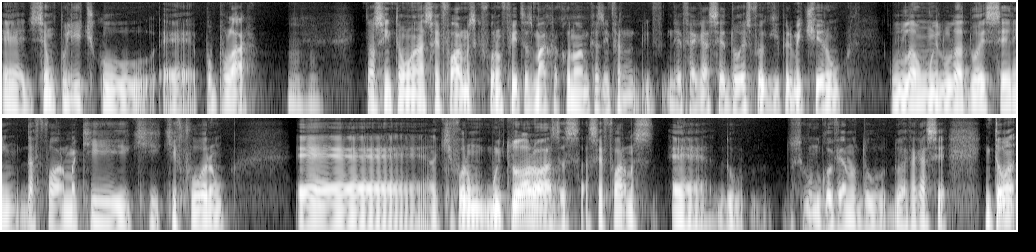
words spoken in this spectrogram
é, de ser um político é, popular. Então, assim, então as reformas que foram feitas macroeconômicas em de FHC2 foi o que permitiram Lula 1 e Lula 2 serem da forma que, que, que foram, é, que foram muito dolorosas as reformas é, do, do segundo governo do, do FHC. Então,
